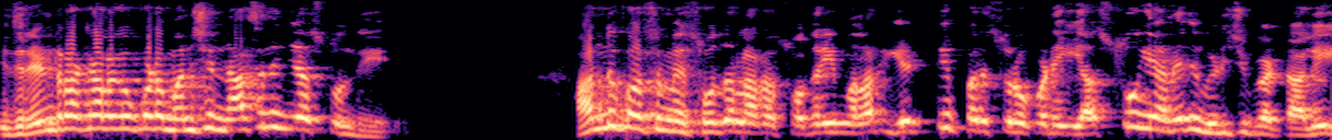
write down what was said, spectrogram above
ఇది రెండు రకాలుగా కూడా మనిషిని నాశనం చేస్తుంది. అందుకోసమే సోదరులారా సోదరీమలారా ఎట్టి పరిస్థితుల్లో కూడా ఈ అసూయ అనేది విడిచిపెట్టాలి.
